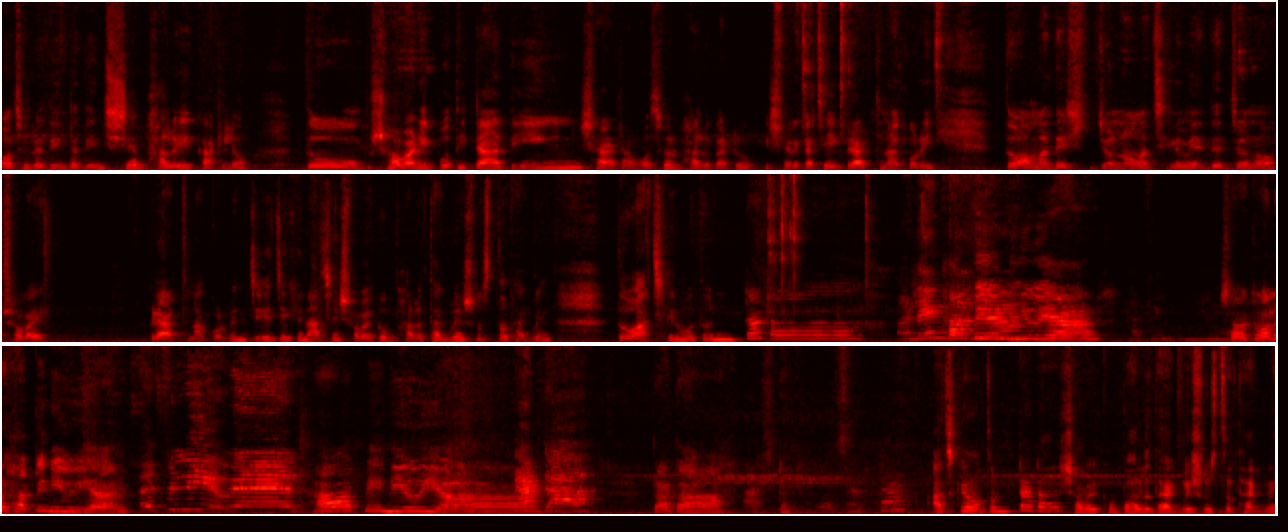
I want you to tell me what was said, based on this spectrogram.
বছরের দিনটা দিন শেষে ভালোই কাটলো। তো সবারই প্রতিটা দিন সারাটা বছর ভালো কাটুক ঈশ্বরের কাছে এই প্রার্থনা করি। তো আমাদের জন্য আমার ছেলে মেয়েদের জন্য সবাই প্রার্থনা করবেন। যে যেখানে আছেন সবাই খুব ভালো থাকবেন সুস্থ থাকবেন। তো আজকের মতন টাটা। হ্যাপি নিউ ইয়ার সবাইকে বলো happy new year happy new year happy new year tata. আজকের মতন টাটা। সবাই খুব ভালো থাকবে সুস্থ থাকবে।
